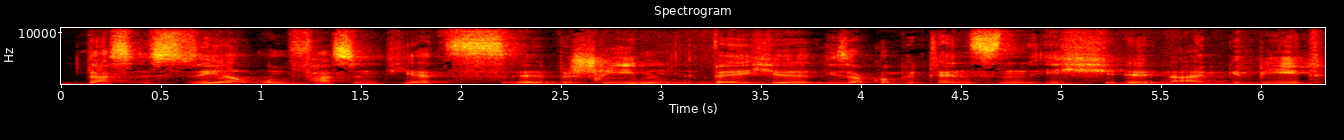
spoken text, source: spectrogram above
das ist sehr umfassend jetzt äh, beschrieben, welche dieser Kompetenzen ich äh, in einem Gebiet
